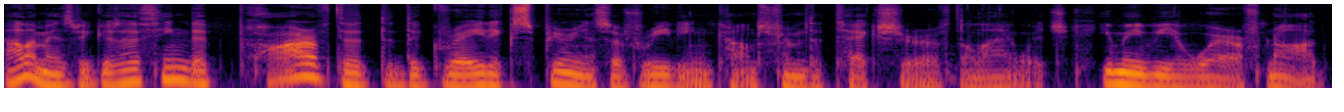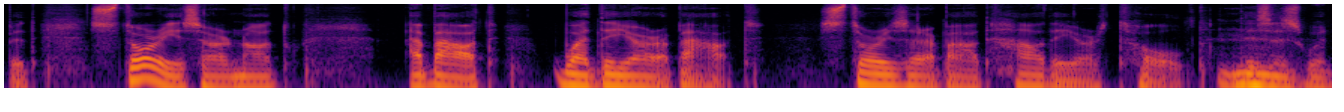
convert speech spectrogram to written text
elements because I think that part of the, the, the great experience of reading comes from the texture of the language. You may be aware of not, but stories are not about what they are about stories are about how they are told. Mm. This is what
